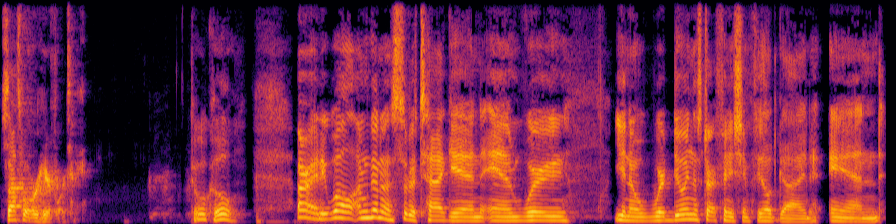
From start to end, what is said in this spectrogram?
So that's what we're here for today. Cool, cool. All righty. Well, I'm going to sort of tag in and we're, you know, we're doing the start finishing field guide and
